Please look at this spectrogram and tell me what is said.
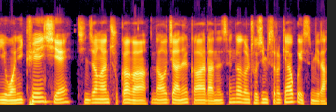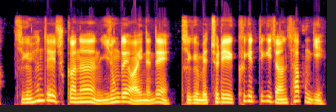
이 원익 QNC의 진정한 주가가 나오지 않을까라는 생각을 조심스럽게 하고 있습니다. 지금 현재의 주가는 이 정도에 와 있는데 지금 매출이 크게 뛰기 전 4분기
